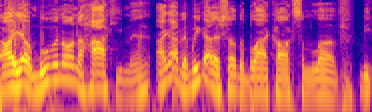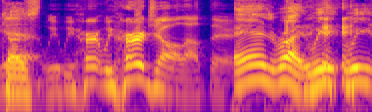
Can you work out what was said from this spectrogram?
All right, yo, moving on to hockey, man. I got to we got to show the Blackhawks some love because yeah, we, we heard we heard y'all out there. and right, we we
